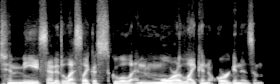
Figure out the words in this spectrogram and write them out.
to me sounded less like a school and more like an organism.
